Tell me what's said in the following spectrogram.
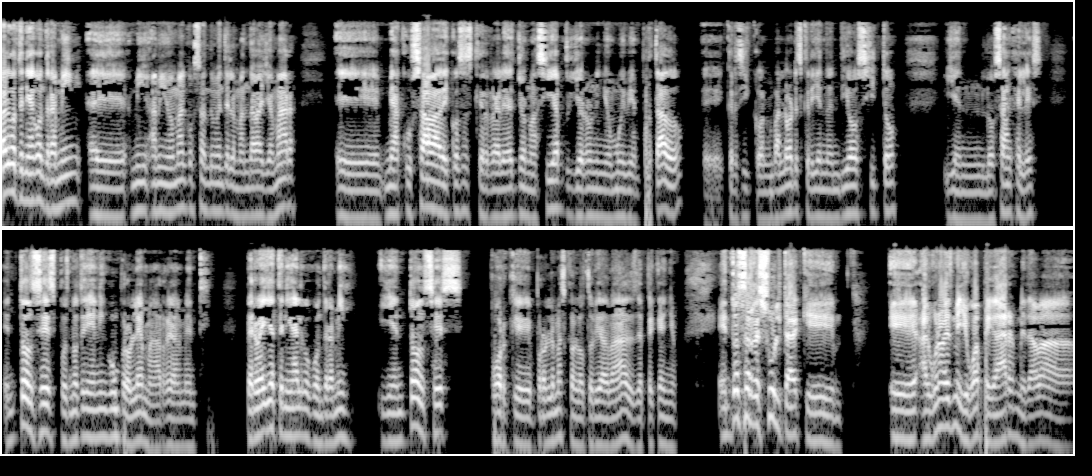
algo tenía contra mí. Eh, a mi mamá constantemente le mandaba a llamar, eh, me acusaba de cosas que en realidad yo no hacía, porque yo era un niño muy bien portado, eh, crecí con valores creyendo en Diosito y en los ángeles. Entonces, pues no tenía ningún problema realmente. Pero ella tenía algo contra mí. Y entonces, porque problemas con la autoridad. Desde pequeño. Entonces resulta que Eh, alguna vez me llegó a pegar, me daba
